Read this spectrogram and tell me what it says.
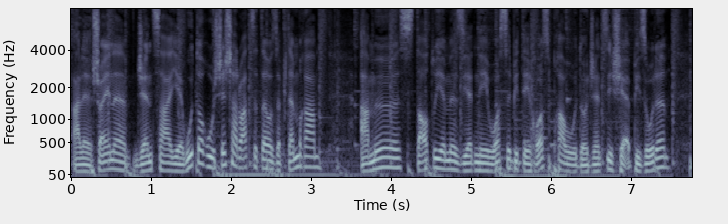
Ale šojene, dženca je w útoru 26. septembra, a my startujemy z jednej osobitej rozprawu do dženclišej epizody –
